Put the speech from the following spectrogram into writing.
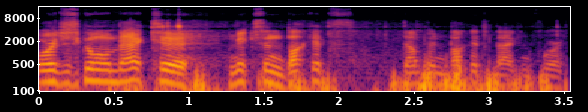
or just going back to mixing buckets, dumping buckets back and forth.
